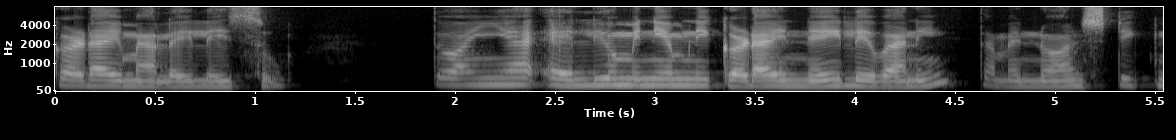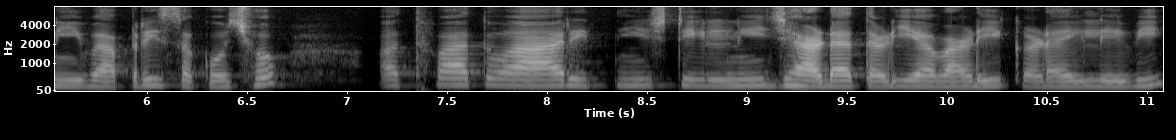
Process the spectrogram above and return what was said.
કડાઈમાં લઈ લઈશું. તો અહીંયા એલ્યુમિનિયમની કડાઈ નહીં લેવાની, તમે નોનસ્ટિકની વાપરી શકો છો, અથવા તો આ રીતની સ્ટીલની જાડા તળિયાવાળી કડાઈ લેવી.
